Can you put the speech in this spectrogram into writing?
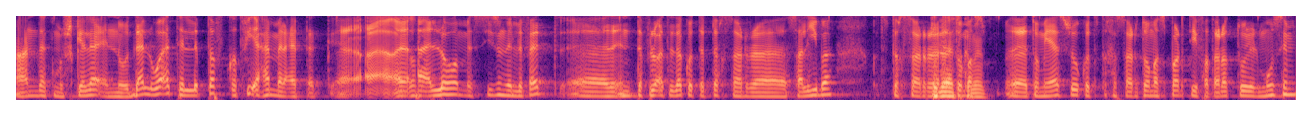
عندك مشكلة إنه ده الوقت اللي بتفقد فيه أهم لعيبتك. آه، بالظبط. أقلهم من ال season اللي فات آه، أنت في الوقت ده كنت بتخسر آه، صليبة كنت بتخسر آه، تومياسو توماس آه، تومياسو كنت بتخسر توماس بارتي فترات طول الموسم.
